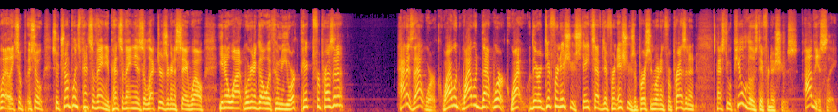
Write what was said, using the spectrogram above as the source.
Well, like so, so, so Trump wins Pennsylvania. Pennsylvania's electors are going to say, "Well, you know what? We're going to go with who New York picked for president." How does that work? Why would why would that work? Why there are different issues. States have different issues. A person running for president has to appeal to those different issues. Obviously.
